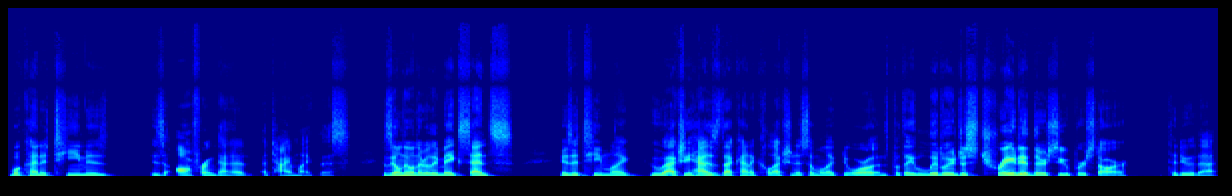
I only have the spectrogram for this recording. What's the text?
what kind of team is is offering that at a time like this. Because the only one that really makes sense is a team like who actually has that kind of collection is someone like New Orleans, but they literally just traded their superstar to do that.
